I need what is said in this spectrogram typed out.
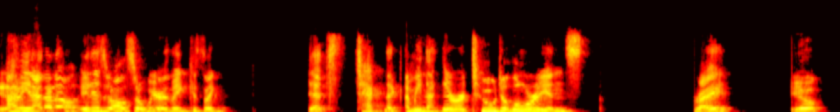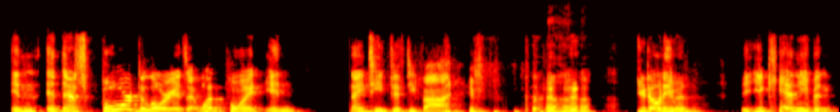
Yeah. I mean, I don't know. It is also weird. I mean, because like that's technic. I mean, there are two DeLoreans, right? Yep. In, and there's four DeLoreans at one point in 1955. Uh-huh. you don't even, you can't even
